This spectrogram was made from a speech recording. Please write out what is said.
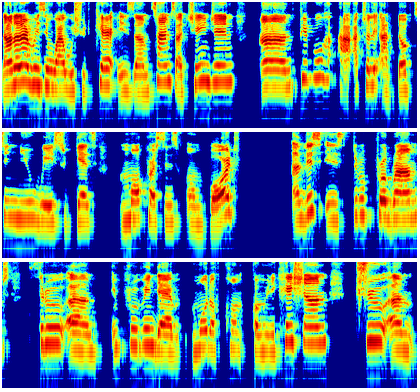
Now another reason why we should care is um times are changing and people are actually adopting new ways to get more persons on board. And this is through programs through um, improving their mode of com communication, through um,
